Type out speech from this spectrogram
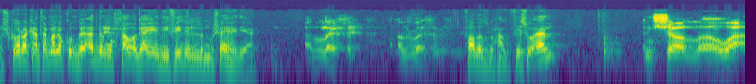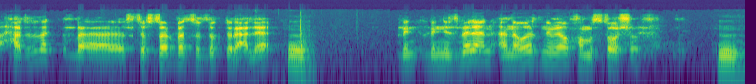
أشكرك أتمنى أكون بقدم محتوى جيد يفيد المشاهد يعني. الله يخليك الله يخليك. اتفضل يا محمد. في سؤال؟ إن شاء الله. هو حضرتك استفسار بس الدكتور علاء. مم. بن- بالنسبة لي أنا وزني 115 مم.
